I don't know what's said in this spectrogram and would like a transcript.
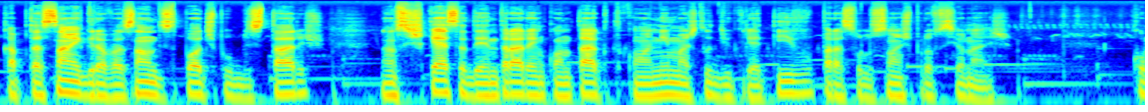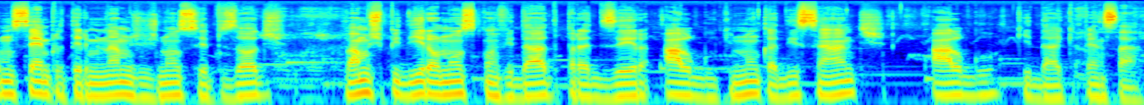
captação e gravação de spots publicitários, não se esqueça de entrar em contato com Anima Estúdio Criativo para soluções profissionais. Como sempre terminamos os nossos episódios, vamos pedir ao nosso convidado para dizer algo que nunca disse antes, algo que dá que pensar.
